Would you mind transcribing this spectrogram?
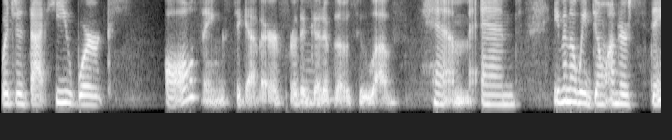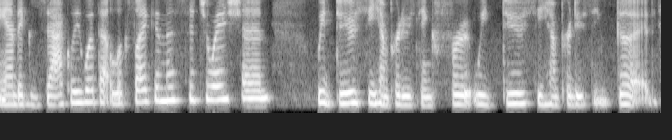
which is that He works all things together for the mm-hmm. good of those who love Him. And even though we don't understand exactly what that looks like in this situation, we do see Him producing fruit. We do see Him producing good.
